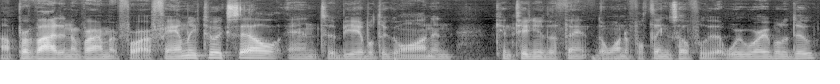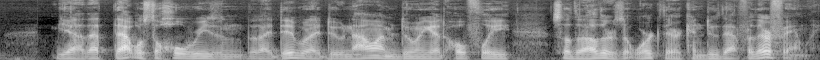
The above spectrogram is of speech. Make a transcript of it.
uh, provide an environment for our family to excel and to be able to go on and continue the, th- the wonderful things, hopefully, that we were able to do. yeah, that, that was the whole reason that I did what I do. Now I'm doing it hopefully so that others that work there can do that for their family,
